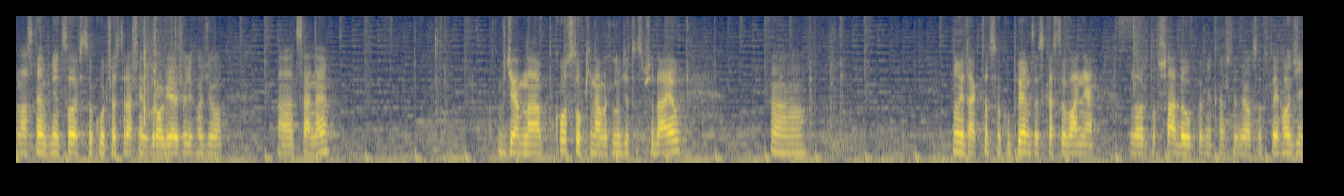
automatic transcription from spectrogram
Następnie coś, co kurczę strasznie jest drogie, jeżeli chodzi o e, ceny. Widziałem na koło nawet ludzie to sprzedają. E, no i tak, to co kupiłem to jest Castlevania Lord of Shadow, pewnie każdy wie o co tutaj chodzi.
